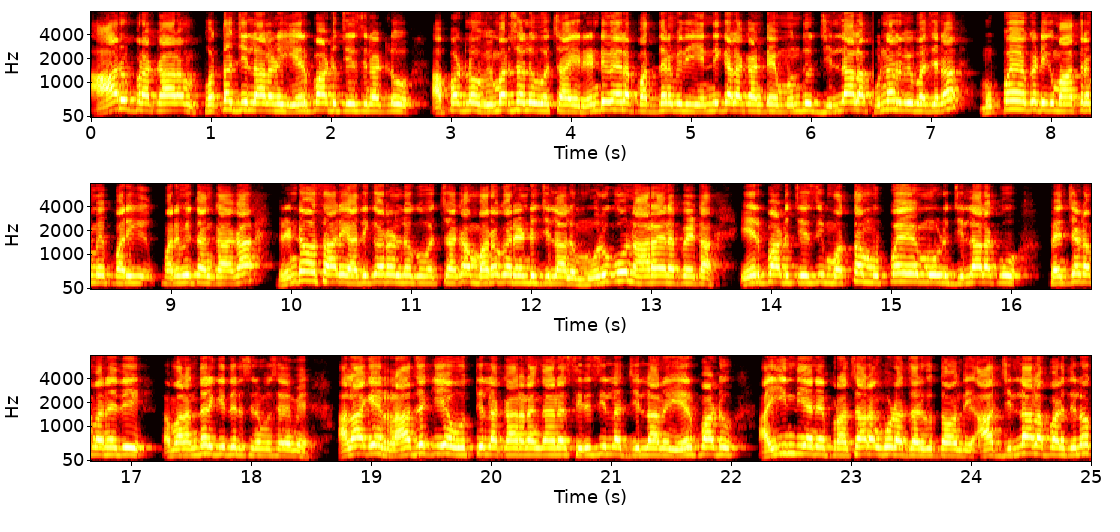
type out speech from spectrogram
ఆరు ప్రకారం కొత్త జిల్లాలను ఏర్పాటు చేసినట్లు అప్పట్లో విమర్శలు వచ్చాయి. రెండు వేల పద్దెనిమిది ఎన్నికల కంటే ముందు జిల్లాల పునర్విభజన ముప్పై ఒకటికి మాత్రమే పరి పరిమితం కాగా రెండవసారి అధికారంలోకి వచ్చాక మరొక రెండు జిల్లాలు మురుగు నారాయణపేట ఏర్పాటు చేసి మొత్తం ముప్పై మూడు జిల్లాలకు పెంచడం అనేది మనందరికీ తెలిసిన విషయమే. అలాగే రాజకీయ ఒత్తిళ్ళ కారణంగానే సిరిసిల్ల జిల్లాను ఏర్పాటు అయ్యింది అనే ప్రచారం కూడా జరుగుతోంది. ఆ జిల్లాల పరిధిలో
